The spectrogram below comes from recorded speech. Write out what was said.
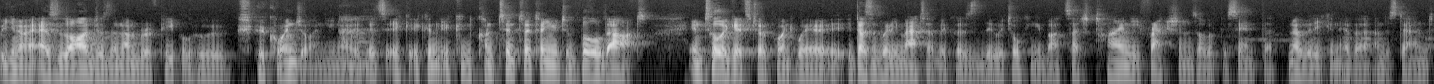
you know, as large as the number of people who, who coin join, you know, uh-huh. it's, it, it can, it can continue to build out until it gets to a point where it doesn't really matter because we're talking about such tiny fractions of a percent that nobody can ever understand,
